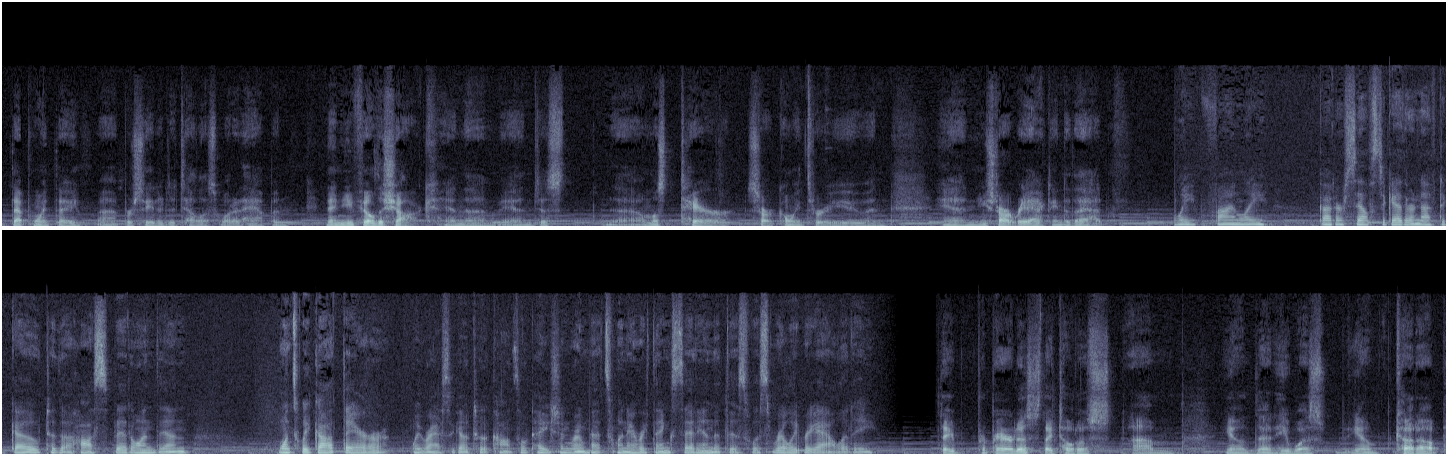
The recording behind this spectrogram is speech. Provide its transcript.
at that point they uh, proceeded to tell us what had happened. Then you feel the shock and, the, and just uh, almost terror start going through you, and, and you start reacting to that. We finally got ourselves together enough to go to the hospital, and then once we got there, we were asked to go to a consultation room. That's when everything set in that this was really reality. They prepared us. They told us, um, you know, that he was, you know, cut up,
